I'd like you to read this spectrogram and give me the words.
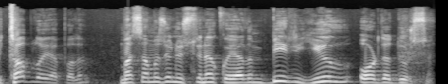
bir tablo yapalım. Masamızın üstüne koyalım. Bir yıl orada dursun.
